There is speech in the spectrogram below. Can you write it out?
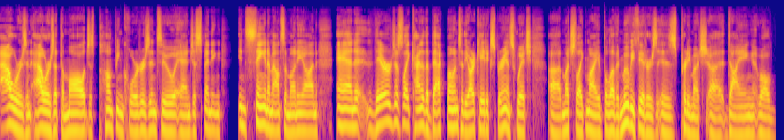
hours and hours at the mall just pumping quarters into and just spending insane amounts of money on and they're just like kind of the backbone to the arcade experience which uh, much like my beloved movie theaters is pretty much uh, dying well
